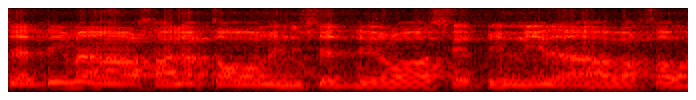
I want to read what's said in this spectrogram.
شر ما خلق ومن شر غاسق إذا وقب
